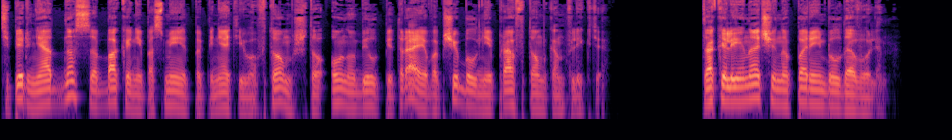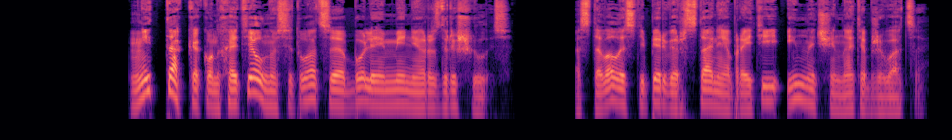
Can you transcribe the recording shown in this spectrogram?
теперь ни одна собака не посмеет попенять его в том, что он убил Петра и вообще был неправ в том конфликте. Так или иначе, но парень был доволен. Не так, как он хотел, но ситуация более-менее разрешилась. Оставалось теперь верстание пройти и начинать обживаться.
